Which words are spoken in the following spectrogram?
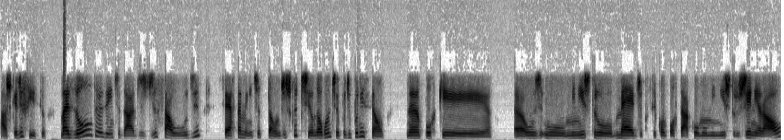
acho que é difícil. Mas outras entidades de saúde certamente estão discutindo algum tipo de punição, né? Porque uh, o, o ministro médico se comportar como um ministro general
